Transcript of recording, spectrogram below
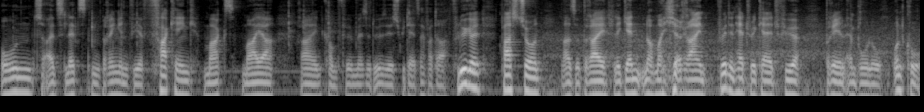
Und als letzten bringen wir fucking Max Meyer rein. Kommt für Mesut Özil, spielt er jetzt einfach da. Flügel, passt schon. Also drei Legenden nochmal hier rein für den Hattrick-Held für Breel, Embolo und Co.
